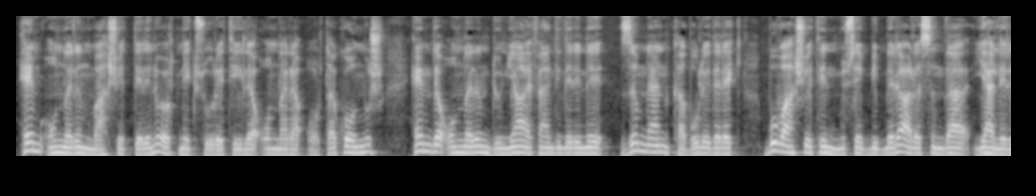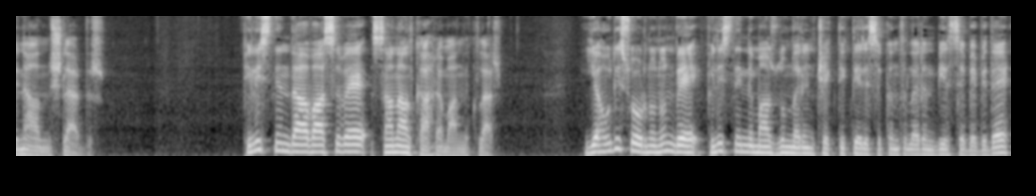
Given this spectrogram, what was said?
hem onların vahşetlerini örtmek suretiyle onlara ortak olmuş, hem de onların dünya efendilerini zımnen kabul ederek bu vahşetin müsebbipleri arasında yerlerini almışlardır. Filistin davası ve sanal kahramanlıklar Yahudi sorununun ve Filistinli mazlumların çektikleri sıkıntıların bir sebebi de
